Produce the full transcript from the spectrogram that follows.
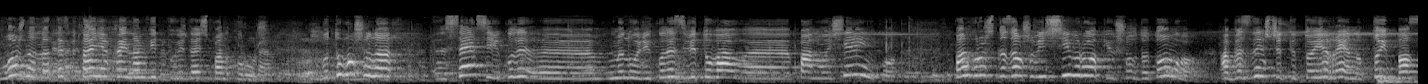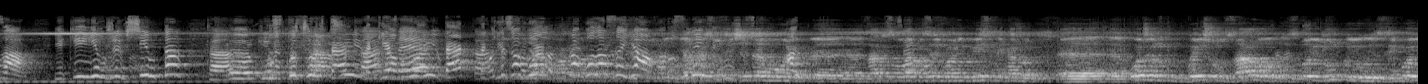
можна на те питання, хай нам відповідасть пан Куруш. Бо тому що на е, сесії, коли е, минулій, коли звітував е, пан Мойсеєнко, пан Куруш сказав, що він сім років йшов до того, аби знищити той ринок, той базар, який їм вже всім так, Так, е, який усточив Так, так, ці таке артерії. було, так, Слова була, така була заява, Я розумієте? зустрічі це говорю. Е, Зараз Олег Васильович вам відповість, я кажу, е, е, кожен вийшов з залу з тою думкою, з якою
